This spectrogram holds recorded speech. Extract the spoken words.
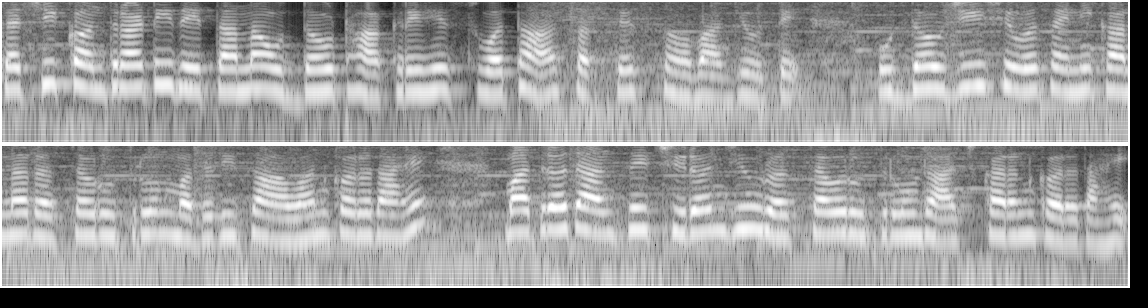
त्याची कंत्राटी देताना उद्धव ठाकरे हे स्वतः सत्तेत सहभागी होते. उद्धवजी शिवसैनिकांना रस्त्यावर उतरून मदतीचं आवाहन करत आहे. मात्र त्यांचे चिरंजीव रस्त्यावर उतरून राजकारण करत आहे.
